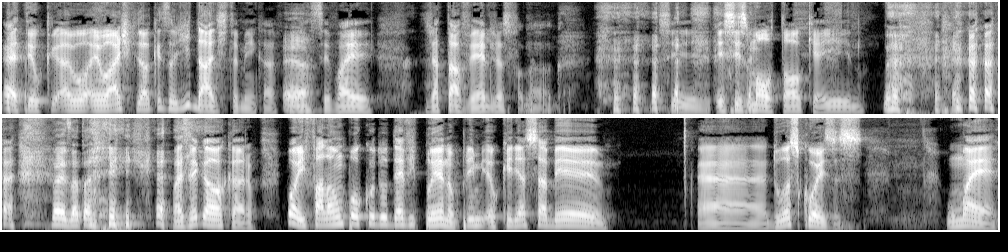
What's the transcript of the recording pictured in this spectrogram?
É, tem, eu, eu acho que é uma questão de idade também, cara. É. Você vai, já tá velho, já se fala, não, cara. Esse, esse small talk aí. Não, exatamente. Mas legal, cara. Pô, e falar um pouco do Dev Pleno. Eu queria saber é, duas coisas. Uma é,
